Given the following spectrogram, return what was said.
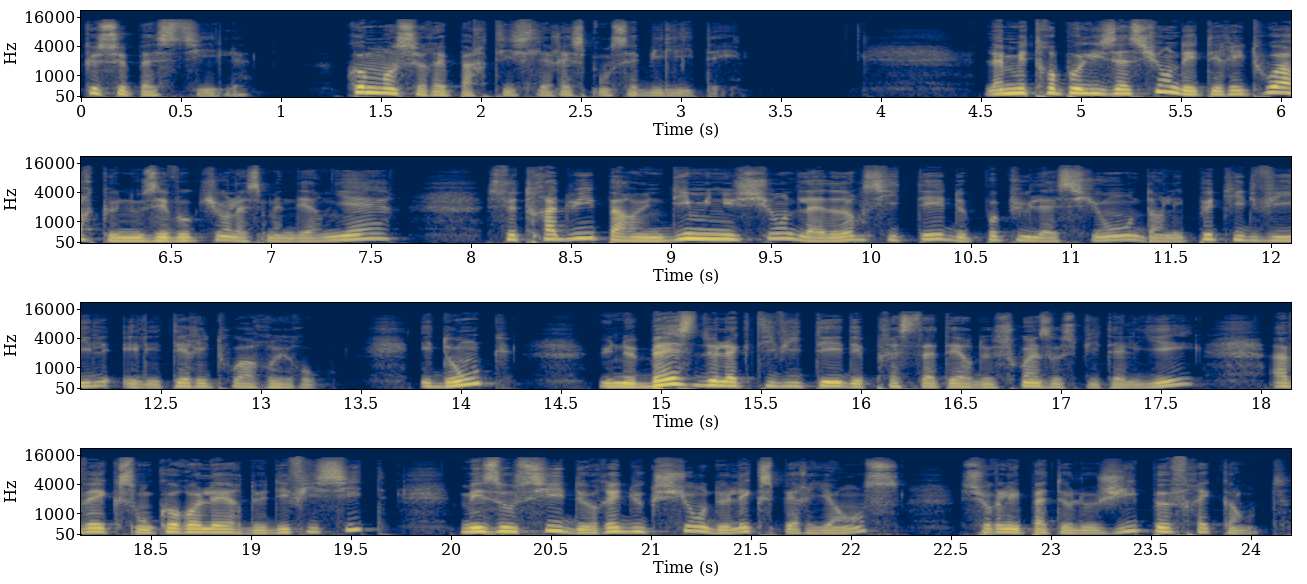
Que se passe-t-il? Comment se répartissent les responsabilités? La métropolisation des territoires que nous évoquions la semaine dernière se traduit par une diminution de la densité de population dans les petites villes et les territoires ruraux, et donc une baisse de l'activité des prestataires de soins hospitaliers, avec son corollaire de déficit, mais aussi de réduction de l'expérience sur les pathologies peu fréquentes.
